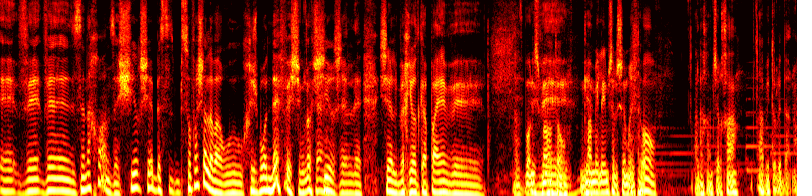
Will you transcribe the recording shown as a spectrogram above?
אה, ו- וזה נכון, זה שיר שבסופו של דבר הוא חשבון נפש, הוא לא כן. שיר של, של מחיאות כפיים ו... אז בוא נשמע ו- אותו, כן. עם של שמרית אור, הלחן שלך, אבי טולדנו.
